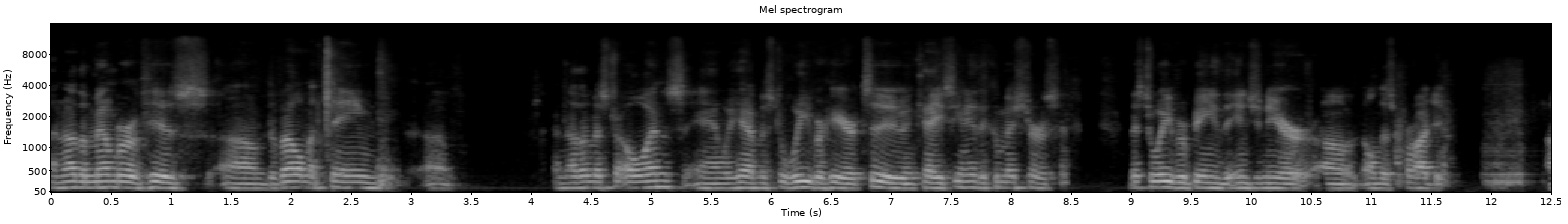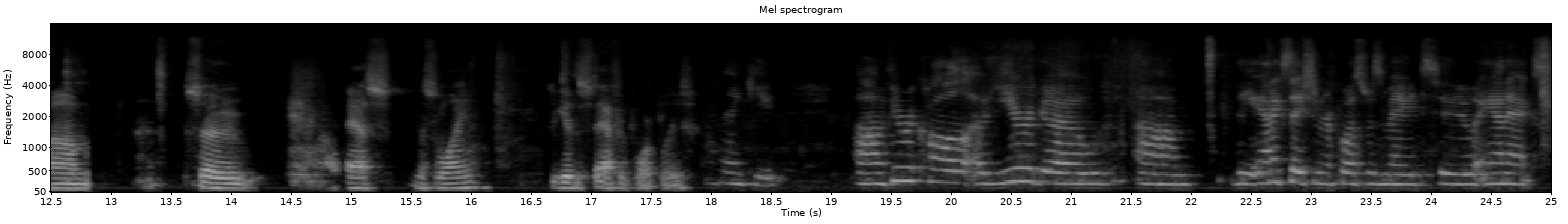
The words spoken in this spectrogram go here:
another member of his um, development team, uh, another Mr. Owens, and we have Mr. Weaver here too, in case any of the commissioners, Mr. Weaver being the engineer uh, on this project. Um, So I'll ask Ms. Elaine to give the staff report, please. Thank you. Um, if you recall, a year ago, um, the annexation request was made to annex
